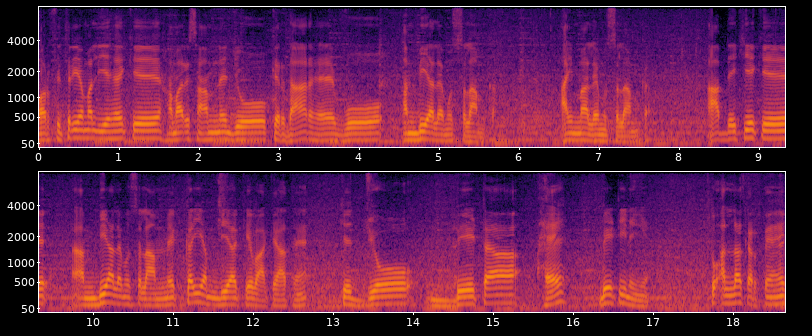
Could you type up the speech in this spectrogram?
और फितरी अमल ये है कि हमारे सामने जो किरदार है वो अम्बी अलैहिस्सलाम का आइमा अलैहिस्सलाम का। आप देखिए कि अम्बिया में कई अम्बिया के वाक़यात हैं कि जो बेटा है बेटी नहीं है। तो अल्लाह करते हैं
